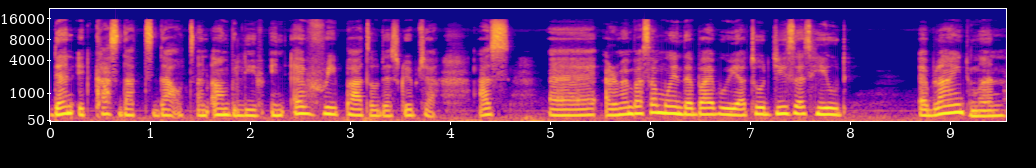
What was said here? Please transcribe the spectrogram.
then it casts that doubt and unbelief in every part of the scripture as uh, I remember somewhere in the Bible we are told Jesus healed a blind man,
